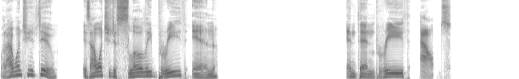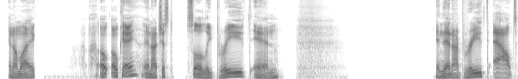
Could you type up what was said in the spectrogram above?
what I want you to do is I want you to slowly breathe in and then breathe out. And I'm like, oh, okay. And I just slowly breathed in. And then I breathed out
